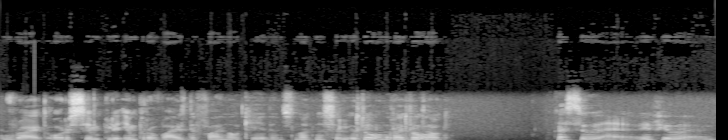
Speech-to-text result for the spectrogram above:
Right, or simply improvise the final cadence, not necessarily True, write true. it out. Because uh, if you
